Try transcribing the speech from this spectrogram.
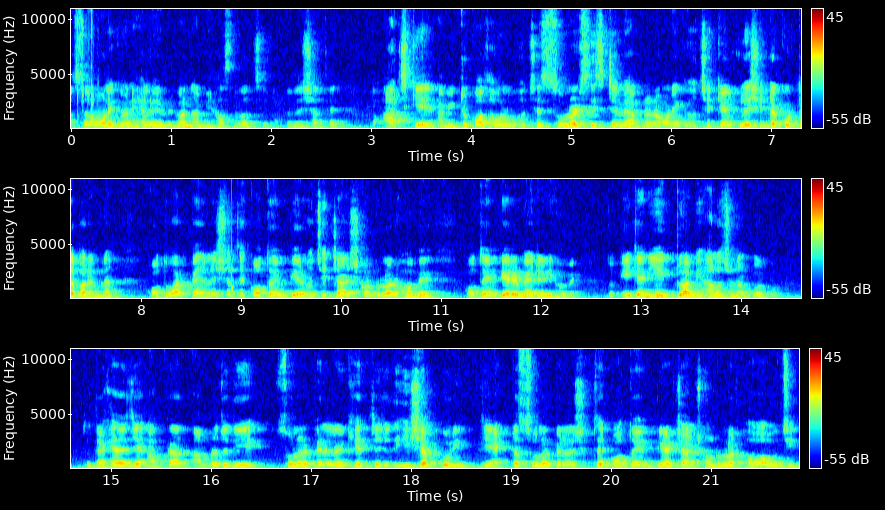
আসসালামু আলাইকুম হ্যালো এভরিওয়ান আমি হাসান আছি আপনাদের সাথে। তো আজকে আমি একটু কথা বলব হচ্ছে সোলার সিস্টেমে আপনারা অনেকে হচ্ছে ক্যালকুলেশনটা করতে পারেন না। কত ওয়াট প্যানেলের সাথে কত এম্পিয়ার হচ্ছে চার্জ কন্ট্রোলার হবে, কত এম্পিয়ারের ব্যাটারি হবে। তো এটা নিয়ে একটু আমি আলোচনা করব। তো দেখা যায় যে আপনার, আমরা যদি সোলার প্যানেলের ক্ষেত্রে যদি হিসাব করি যে একটা সোলার প্যানেলের সাথে কত এম্পিয়ার চার্জ কন্ট্রোলার হওয়া উচিত।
